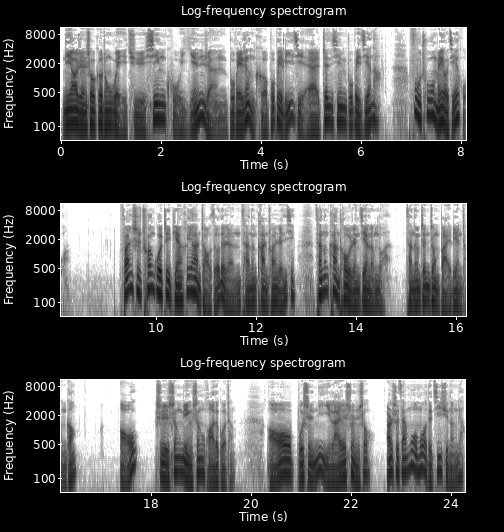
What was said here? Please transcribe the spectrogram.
你要忍受各种委屈、辛苦、隐忍，不被认可、不被理解、真心不被接纳，付出没有结果。凡是穿过这片黑暗沼泽的人，才能看穿人性，才能看透人间冷暖，才能真正百炼成钢。熬是生命升华的过程，熬不是逆来顺受，而是在默默的积蓄能量。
